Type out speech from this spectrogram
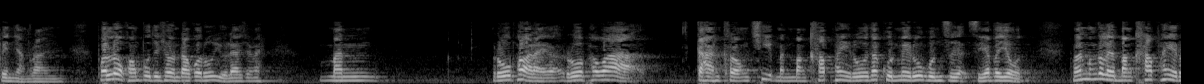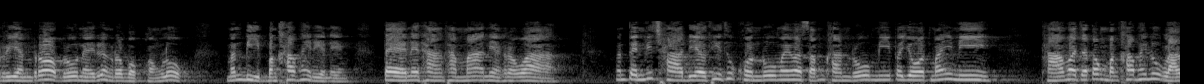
เป็นอย่างไร เพราะโลกของปุถุชนเราก็รู้อยู่แล้วใช่ไหมมัน รู้เพราะอะไร รู้เพราะว่าการครองชีพมันบังคับให้รู้ ถ้าคุณไม่รู้คุณเสียประโยชน์ เพราะฉะนั้นมันก็เลยบังคับให้เรียนรอบรู้ในเรื่องระบบของโลก มันบีบบังคับให้เรียนเอง แต่ในทางธรรมะเนี่ยเราว่า มันเป็นวิชาเดียวที่ทุกคนรู้ไหมว่าสำคัญรู้มีประโยชน์ไหมมีถามว่าจะต้องบังคับให้ลูกหลาน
